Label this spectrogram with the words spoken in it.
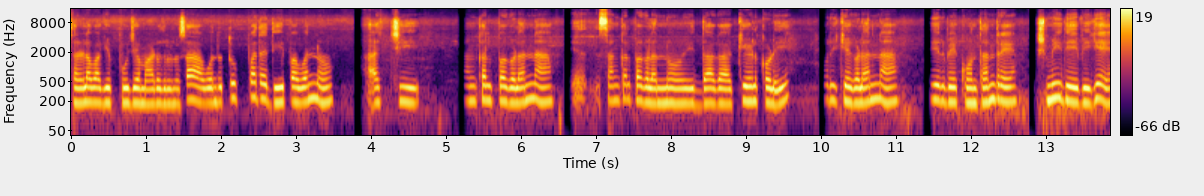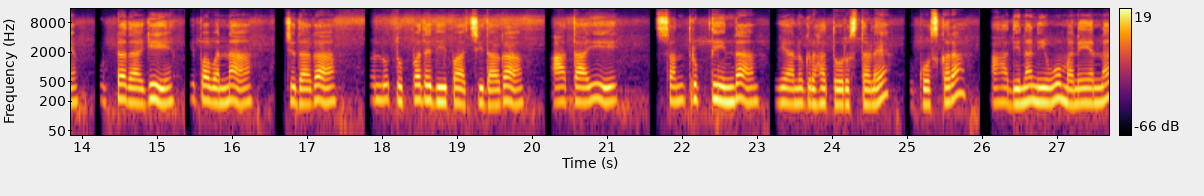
ಸರಳವಾಗಿ ಪೂಜೆ ಮಾಡಿದ್ರೂ ಸಹ, ಒಂದು ತುಪ್ಪದ ದೀಪವನ್ನು ಹಚ್ಚಿ ಸಂಕಲ್ಪಗಳನ್ನು ಸಂಕಲ್ಪಗಳನ್ನು ಇದ್ದಾಗ ಕೇಳ್ಕೊಳ್ಳಿ, ಕೋರಿಕೆಗಳನ್ನು ತೀರಬೇಕು ಅಂತಂದರೆ ಲಕ್ಷ್ಮೀ ದೇವಿಗೆ ಪುಟ್ಟದಾಗಿ ದೀಪವನ್ನು ಹಚ್ಚಿದಾಗ ಅಲ್ಲೂ ತುಪ್ಪದ ದೀಪ ಹಚ್ಚಿದಾಗ ಆ ತಾಯಿ ಸಂತೃಪ್ತಿಯಿಂದ ಅನುಗ್ರಹ ತೋರಿಸ್ತಾಳೆ. ಅದಕ್ಕೋಸ್ಕರ ಆ ದಿನ ನೀವು ಮನೆಯನ್ನು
